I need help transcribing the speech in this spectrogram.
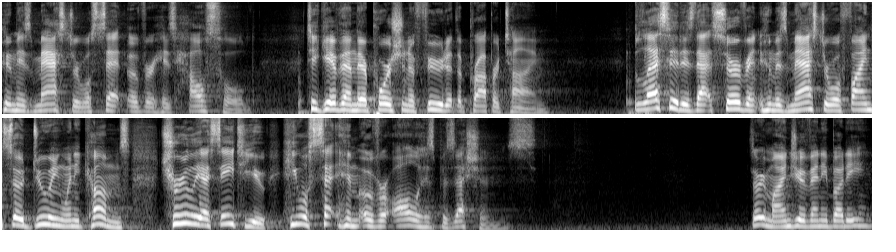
whom his master will set over his household to give them their portion of food at the proper time? Blessed is that servant whom his master will find so doing when he comes. Truly I say to you, he will set him over all his possessions. Does that remind you of anybody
